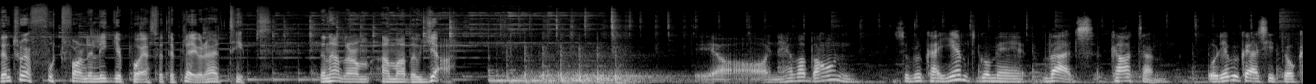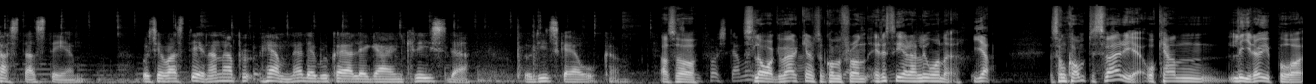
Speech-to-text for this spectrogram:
den tror jag fortfarande ligger på SVT Play och det här är ett tips. Den handlar om Amadou Ja. Ja, när jag var barn så brukade jag jämt gå med världskartan. Och det brukar jag sitta och kasta sten. Och sen var stenarna hemma, där brukar jag lägga en kris där. Och dit ska jag åka. Alltså slagverkaren som kommer från, är det Sierra Leone? Ja, som kom till Sverige och han lirar ju på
